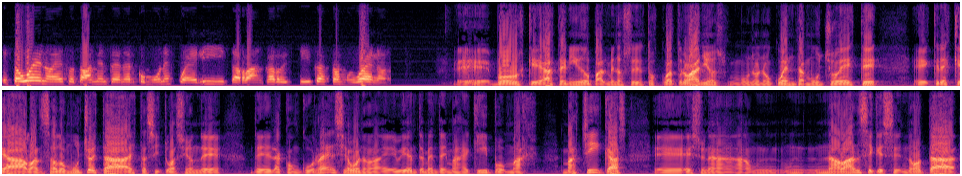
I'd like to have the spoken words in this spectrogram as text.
está bueno eso también, tener como una escuelita, arrancar de chicas, está muy bueno. Eh, vos que has tenido, al menos en estos cuatro años, uno no cuenta mucho este, eh, ¿crees que ha avanzado mucho esta, esta situación de, de la concurrencia? Bueno, evidentemente hay más equipos, más, más chicas, eh, es una, un, un- avance que se nota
